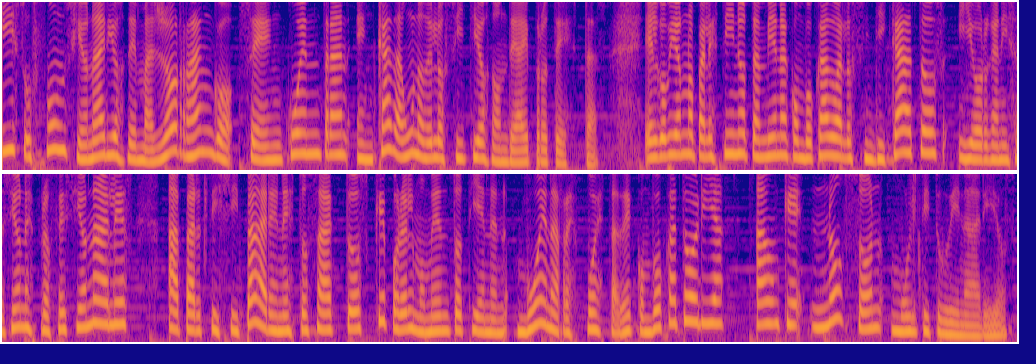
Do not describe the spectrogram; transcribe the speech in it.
y sus funcionarios de mayor rango se encuentran en cada uno de los sitios donde hay protestas. El gobierno palestino también ha convocado a los sindicatos y organizaciones profesionales a participar en estos actos que por el momento tienen buena respuesta de convocatoria aunque no son multitudinarios.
